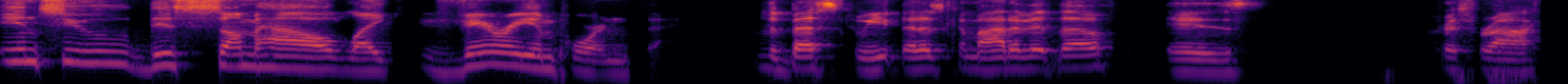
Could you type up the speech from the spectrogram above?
into this somehow like very important thing. the best tweet that has come out of it though is Chris Rock.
